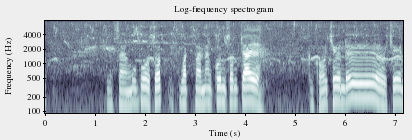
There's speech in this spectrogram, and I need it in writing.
ถอยากสร้างอุโบสถ วัดบ้านอังกุลสมใจ ก็ขอเชิญเด้อเชิญ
